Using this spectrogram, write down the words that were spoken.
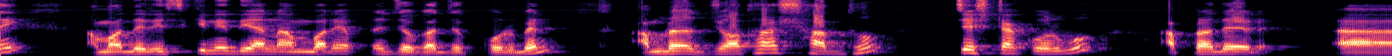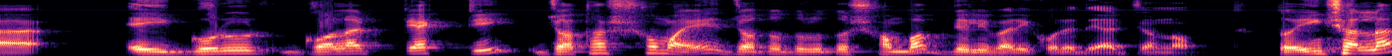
নেই। আমাদের স্ক্রিনে দেওয়া নাম্বারে আপনি যোগাযোগ করবেন। আমরা যথাসাধ্য চেষ্টা করব আপনাদের এই গরুর গলার ট্যাগটি যথাসময়ে যত দ্রুত সম্ভব ডেলিভারি করে দেওয়ার জন্য। তো ইনশাল্লাহ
